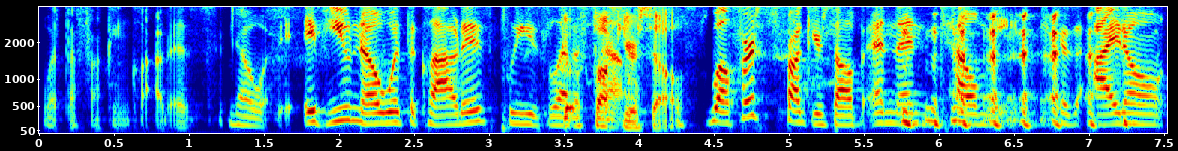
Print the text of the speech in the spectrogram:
what the fucking cloud is. No, if you know what the cloud is, please let Go us fuck know. yourself. Well, first fuck yourself and then tell me because I don't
